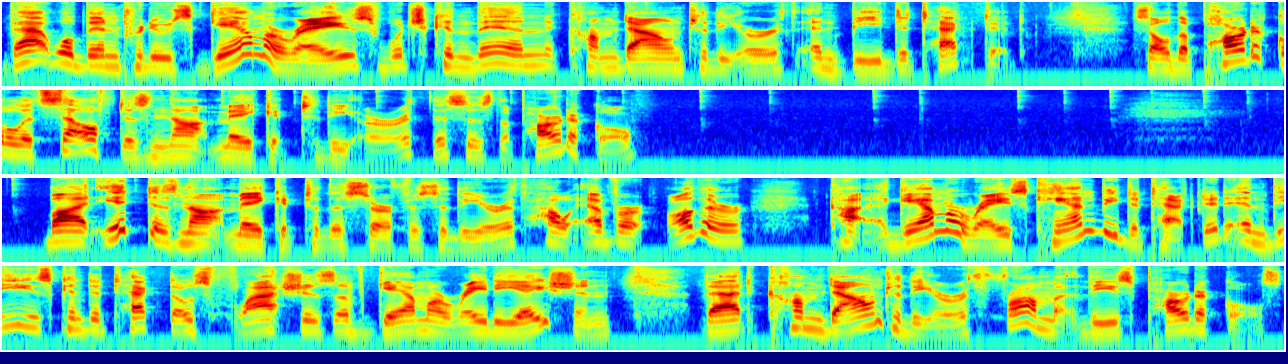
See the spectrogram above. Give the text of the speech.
that will then produce gamma rays, which can then come down to the Earth and be detected. So the particle itself does not make it to the Earth. This is the particle. But it does not make it to the surface of the Earth. However, other gamma rays can be detected and these can detect those flashes of gamma radiation that come down to the earth from these particles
